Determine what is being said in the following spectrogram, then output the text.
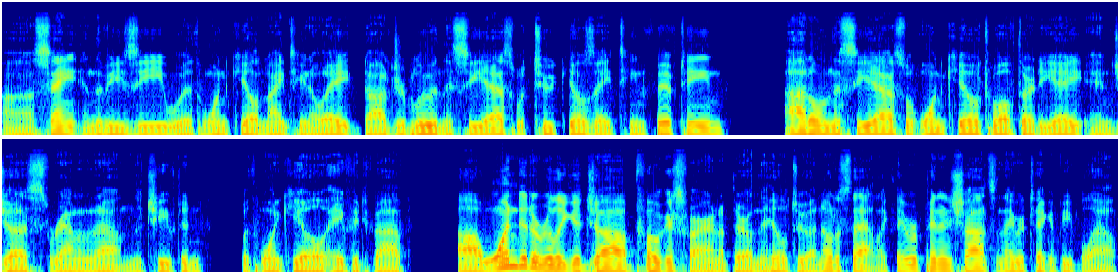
Uh, Saint in the VZ with one kill, 1908. Dodger Blue in the CS with two kills, 1815. Idle in the CS with one kill, 1238. And Just rounding it out in the Chieftain with one kill, 855. Uh, one did a really good job focus firing up there on the hill too. I noticed that. Like they were pinning shots and they were taking people out.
